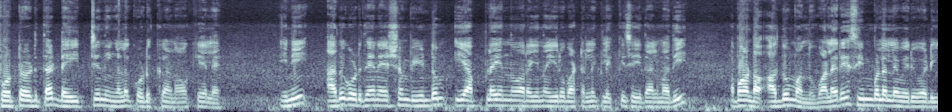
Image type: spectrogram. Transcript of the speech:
ഫോട്ടോ എടുത്ത ഡേറ്റ് നിങ്ങൾ കൊടുക്കുകയാണ്. ഓക്കെ അല്ലേ? ഇനി അത് കൊടുത്തതിന് ശേഷം വീണ്ടും ഈ അപ്ലൈ എന്ന് പറയുന്ന ഈ ഒരു ബട്ടണിൽ ക്ലിക്ക് ചെയ്താൽ മതി. അപ്പോൾ കണ്ടോ അതും വന്നു. വളരെ സിമ്പിളല്ലേ പരിപാടി?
